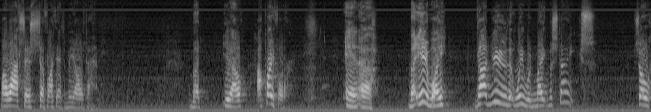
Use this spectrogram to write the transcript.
My wife says stuff like that to me all the time. But you know, I pray for her. And, uh, but anyway, God knew that we would make mistakes. So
